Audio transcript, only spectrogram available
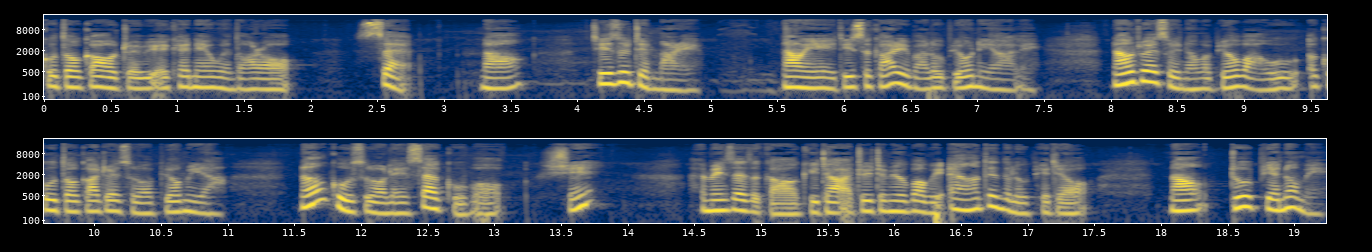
ကိုတော့ကောက်တွဲပြီးအခန်းထဲဝင်သွားတော့ဆက်နောက်ကျေးဇူးတင်ပါတယ်နောက်ရဲ့ဒီစကားတွေဘာလို့ပြောနေရလဲနောက်တွဲဆိုရင်တော့မပြောပါဘူးအကိုတော့ကားတွဲဆိုတော့ပြောမိတာနောက်ကိုဆိုတော့လဲဆက်ကိုပေါ့ရှင် ဟမင်းဆက်စကားဂီတာအတွေ့တစ်မျိုးပေါက်ပြီးအံ့အားသင့်တယ်လို့ဖြစ်တော့နောက်တို့ပြန်တော့မယ်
